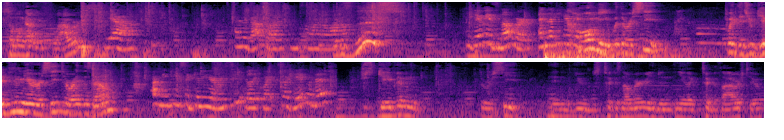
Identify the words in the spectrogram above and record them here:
Someone got you flowers? Yeah. I haven't got flowers from someone in a while. is this? He gave me his number, and then he Call me with a receipt. Wait, did you give him your receipt to write this down? I mean, he said, give me your receipt really quick, so I gave him it. Just gave him the receipt and you just took his number, you didn't and you like took the flowers too.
